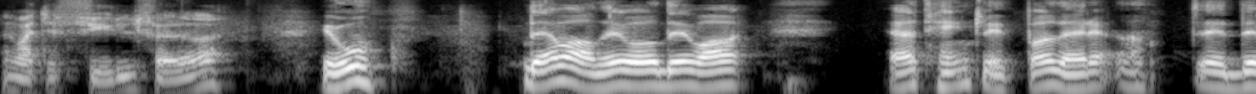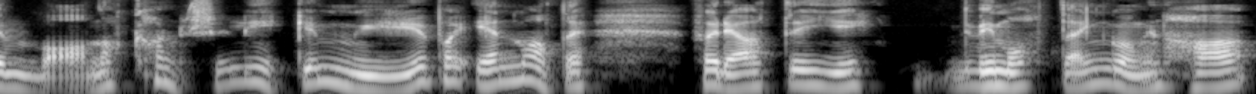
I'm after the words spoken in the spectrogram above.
Det var ikke fyll før det? da? Jo, det var det jo. Det var Jeg har tenkt litt på det at det var nok kanskje like mye på en måte, for at det gikk Vi måtte den gangen ha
